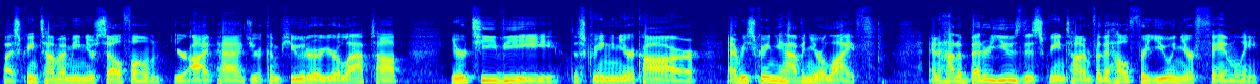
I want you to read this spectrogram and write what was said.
By screen time, I mean your cell phone, your iPad, your computer, your laptop, your TV, the screen in your car every screen you have in your life, and how to better use this screen time for the health for you and your family.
